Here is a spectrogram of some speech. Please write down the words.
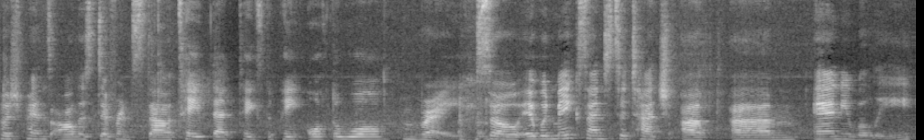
push pins all this different stuff Tape that takes the paint off the wall. Right. so it would make sense to touch up um, annually.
